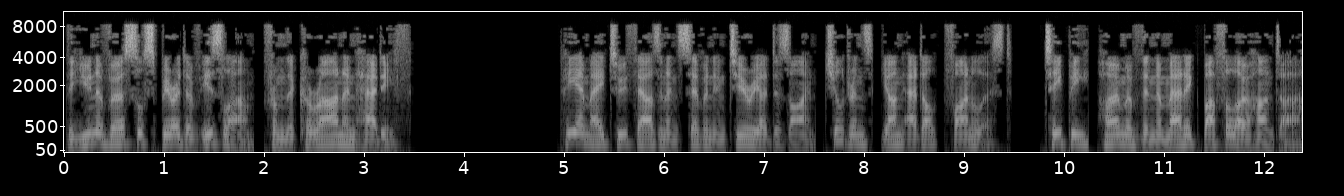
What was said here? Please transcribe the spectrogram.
The Universal Spirit of Islam, from the Quran and Hadith PMA 2007 Interior Design, Children's, Young Adult finalist. Teepee, home of the nomadic buffalo hunter.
